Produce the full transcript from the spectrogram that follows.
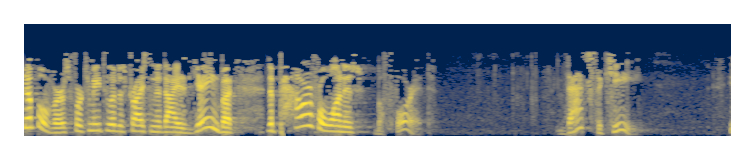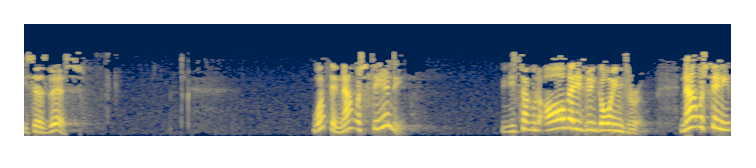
simple verse, for to me to live is Christ and to die is gain, but the powerful one is before it. That's the key. He says this what then? Notwithstanding. He's talking about all that he's been going through. Notwithstanding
